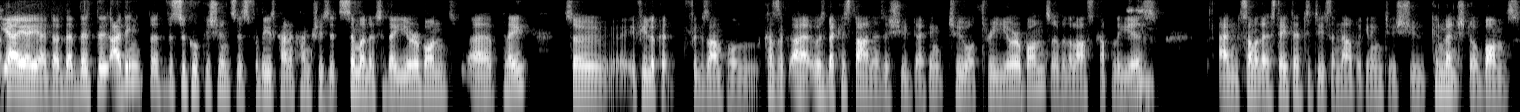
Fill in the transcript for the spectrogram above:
yeah, yeah, yeah. The, the, I think the, the sukuk issuances for these kind of countries, it's similar to their Eurobond uh, play. So if you look at, for example, Kazakh, uh, Uzbekistan has issued, I think, two or three Eurobonds over the last couple of years, mm. and some of their state entities are now beginning to issue conventional bonds.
